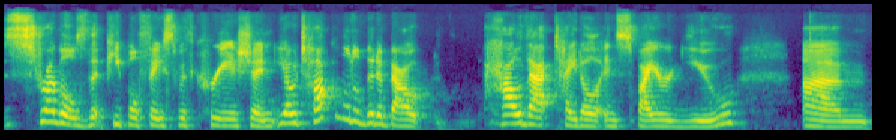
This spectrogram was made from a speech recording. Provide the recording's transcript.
struggles that people face with creation. Yo, talk a little bit about how that title inspired you um,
